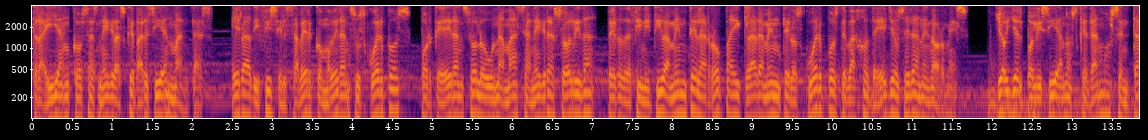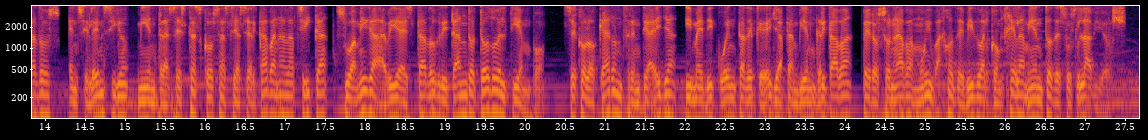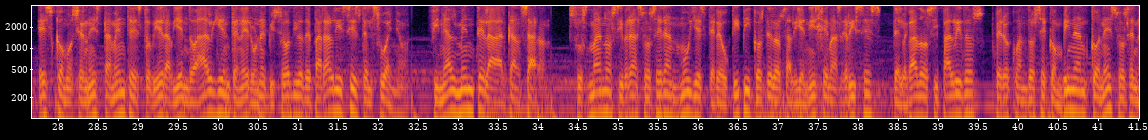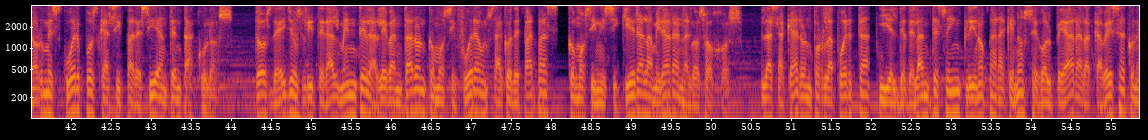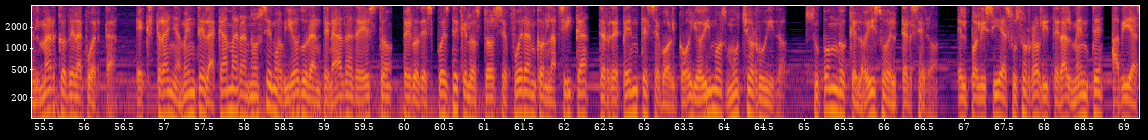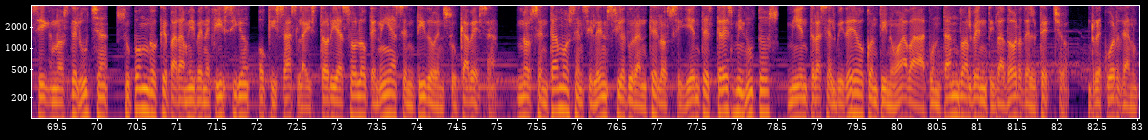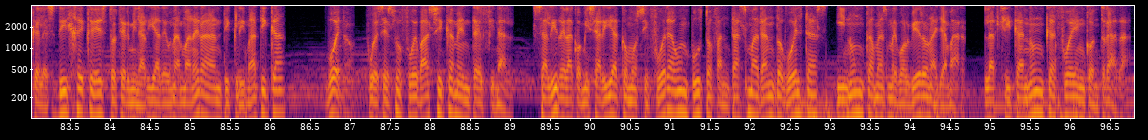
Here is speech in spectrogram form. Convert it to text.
Traían cosas negras que parecían mantas. Era difícil saber cómo eran sus cuerpos, porque eran solo una masa negra sólida, pero definitivamente la ropa y claramente los cuerpos debajo de ellos eran enormes. Yo y el policía nos quedamos sentados, en silencio, mientras estas cosas se acercaban a la chica, su amiga había estado gritando todo el tiempo. Se colocaron frente a ella, y me di cuenta de que ella también gritaba, pero sonaba muy bajo debido al congelamiento de sus labios. Es como si honestamente estuviera viendo a alguien tener un episodio de parálisis del sueño. Finalmente la alcanzaron. Sus manos y brazos eran muy estereotípicos de los alienígenas grises, delgados y pálidos, pero cuando se combinan con esos enormes cuerpos casi parecían tentáculos. Dos de ellos literalmente la levantaron como si fuera un saco de papas, como si ni siquiera la miraran a los ojos. La sacaron por la puerta, y el de delante se inclinó para que no se golpeara la cabeza con el marco de la puerta. Extrañamente la cámara no se movió durante nada de esto, pero después de que los dos se fueran con la chica, de repente se volcó y oímos mucho ruido. Supongo que lo hizo el tercero. El policía susurró literalmente, había signos de lucha, supongo que para mi beneficio, o quizás la historia solo tenía sentido en su cabeza. Nos sentamos en silencio durante los siguientes tres minutos, mientras el video continuaba apuntando al ventilador del techo. ¿Recuerdan que les dije que esto terminaría de una manera anticlimática? Bueno, pues eso fue básicamente el final. Salí de la comisaría como si fuera un puto fantasma dando vueltas, y nunca más me volvieron a llamar. La chica nunca fue encontrada.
